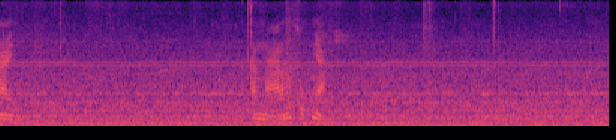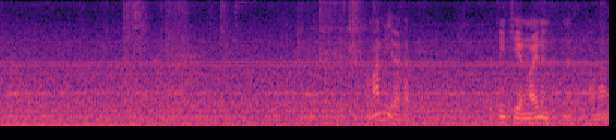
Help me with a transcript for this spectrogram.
ง่ายหั่นหนาแล้วมันสุกยากประมาณนี้แหละครับที่เคียงน้อยหนึ่งนะประมาณ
